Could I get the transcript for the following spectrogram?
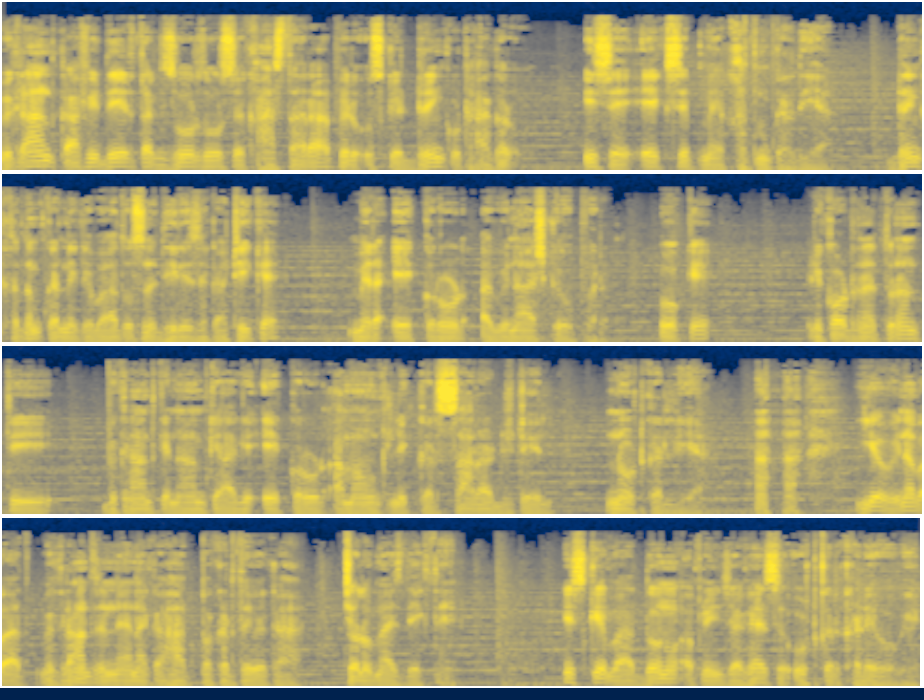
विक्रांत काफ़ी देर तक ज़ोर ज़ोर से खांसता रहा, फिर उसके ड्रिंक उठाकर इसे एक सिप में खत्म कर दिया। ड्रिंक खत्म करने के बाद उसने धीरे से कहा, ठीक है, मेरा एक करोड़ अविनाश के ऊपर। ओके? रिकॉर्डर ने तुरंत ही विक्रांत के नाम के आगे एक करोड़ अमाउंट लिखकर सारा डिटेल नोट कर लिया। ये हुई ना बात। विक्रांत ने नैना का हाथ पकड़ते हुए कहा, चलो मैच देखते हैं। इसके बाद दोनों अपनी जगह से उठकर खड़े हो गए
